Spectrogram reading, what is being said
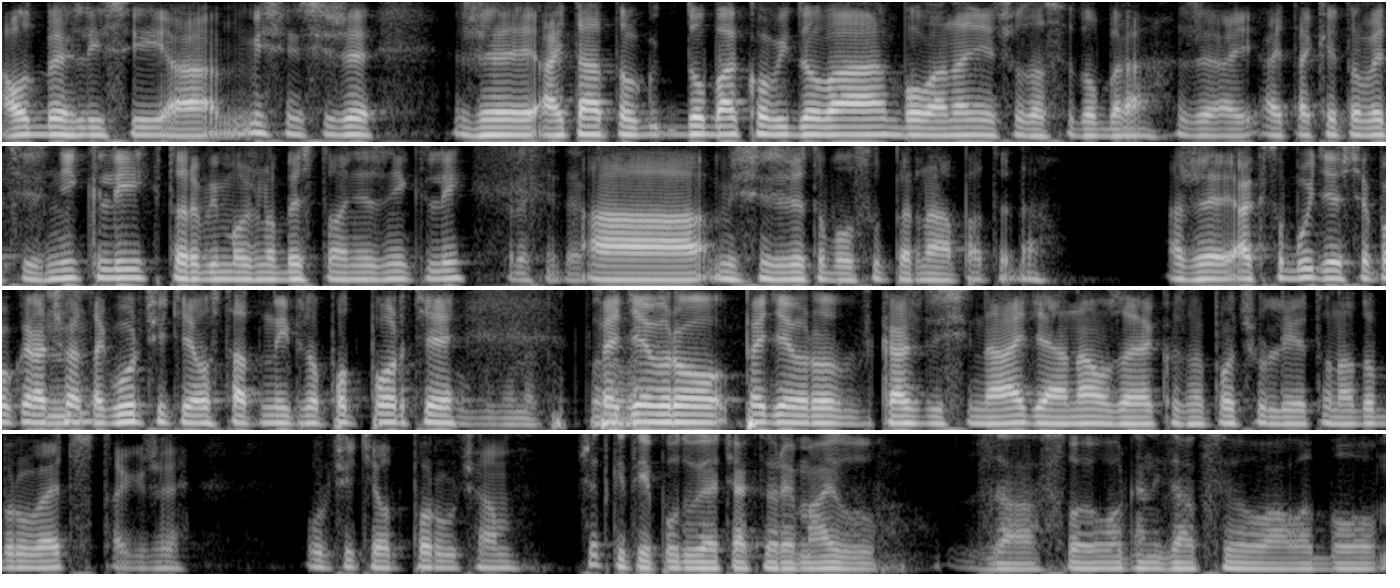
a odbehli si a myslím si, že že aj táto doba covidová bola na niečo zase dobrá. Že aj, aj takéto veci vznikli, ktoré by možno bez toho neznikli. Presne tak. A myslím si, že to bol super nápad teda a že ak to bude ešte pokračovať, mm. tak určite ostatní to podporte. 5 eur, 5 eur každý si nájde a naozaj, ako sme počuli, je to na dobrú vec, takže určite odporúčam Všetky tie podujatia, ktoré majú za svojou organizáciou alebo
